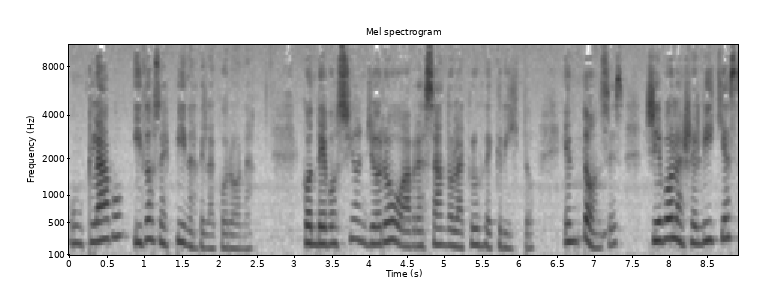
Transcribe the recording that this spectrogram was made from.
un clavo y dos espinas de la corona. Con devoción lloró abrazando la cruz de Cristo. Entonces llevó las reliquias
